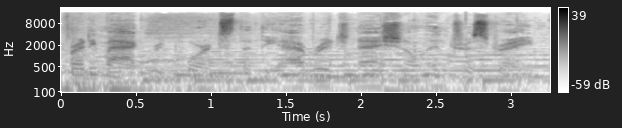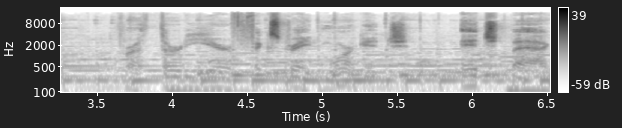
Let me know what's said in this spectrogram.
Freddie Mac reports that the average national interest rate for a 30 year fixed rate mortgage edged back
